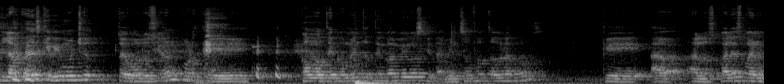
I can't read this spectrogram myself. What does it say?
Y la verdad es que vi mucho tu evolución porque, como te comento, tengo amigos que también son fotógrafos, que a, los cuales, bueno,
